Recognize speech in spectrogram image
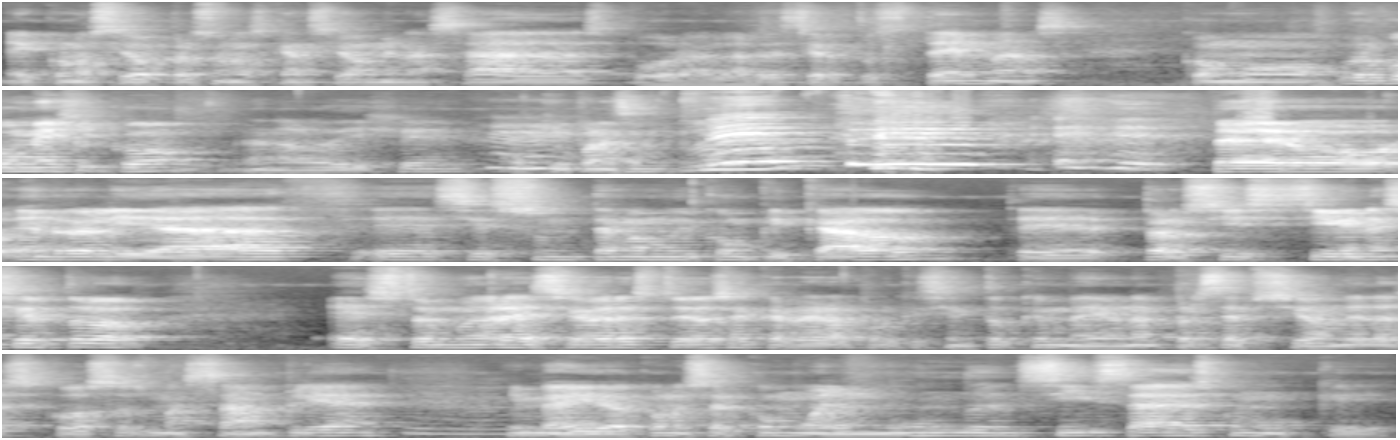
he conocido personas que han sido amenazadas por hablar de ciertos temas. Como Grupo México, ya no lo dije, aquí pones un... Pero en realidad eh, sí es un tema muy complicado, eh, pero sí, si bien es cierto, estoy muy agradecido de haber estudiado esa carrera porque siento que me dio una percepción de las cosas más amplia y me ayudó a conocer como el mundo en sí, ¿sabes? Como que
